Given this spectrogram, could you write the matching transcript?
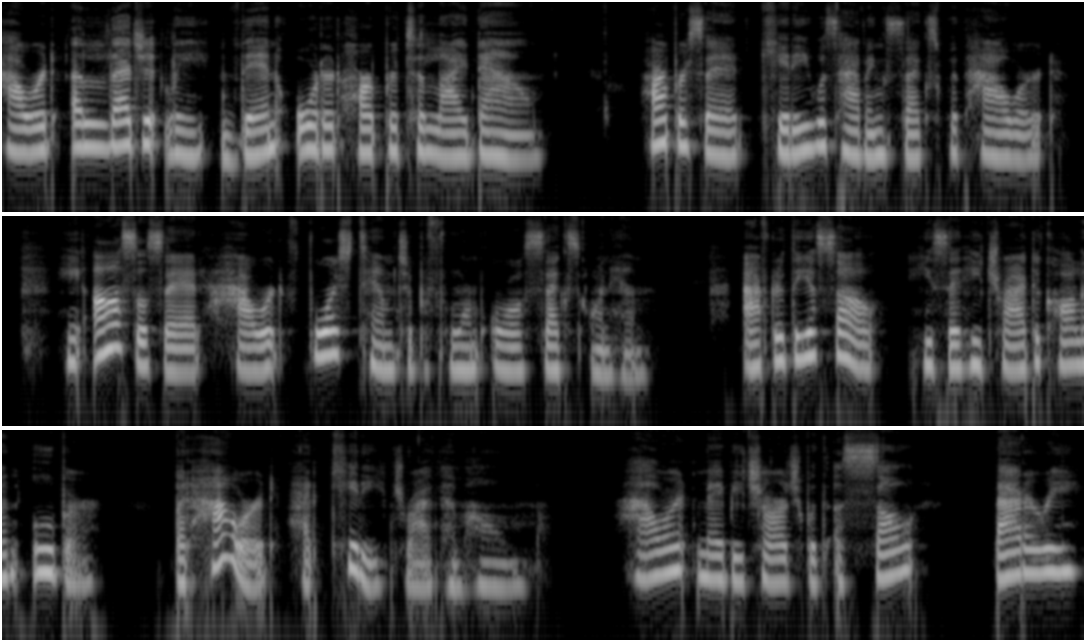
Howard allegedly then ordered Harper to lie down. Harper said Kitty was having sex with Howard. He also said Howard forced him to perform oral sex on him. After the assault, he said he tried to call an Uber, but Howard had Kitty drive him home. Howard may be charged with assault, battery,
